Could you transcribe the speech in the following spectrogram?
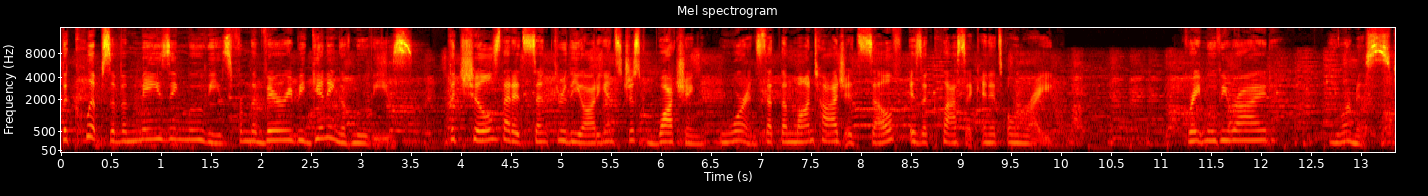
the clips of amazing movies from the very beginning of movies. The chills that it sent through the audience just watching warrants that the montage itself is a classic in its own right. Great movie ride, you are missed.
